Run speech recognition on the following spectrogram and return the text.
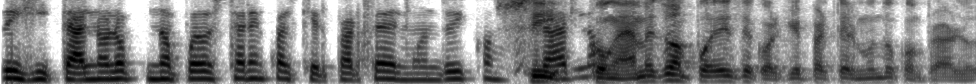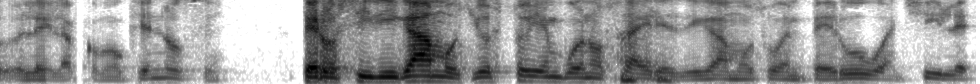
digital, no, no puedo estar en cualquier parte del mundo y comprarlo? Sí, con Amazon puedes de cualquier parte del mundo comprarlo, Leila, como Kindle, sí. Pero si digamos, yo estoy en Buenos Aires, digamos, o en Perú o en Chile,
